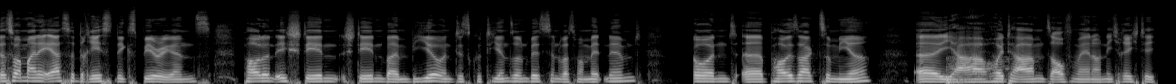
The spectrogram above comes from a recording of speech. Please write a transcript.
das war meine erste Dresden-Experience. Paul und ich stehen, stehen beim Bier und diskutieren so ein bisschen, was man mitnimmt. Und äh, Paul sagt zu mir, äh, ja, heute Abend saufen wir ja noch nicht richtig.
